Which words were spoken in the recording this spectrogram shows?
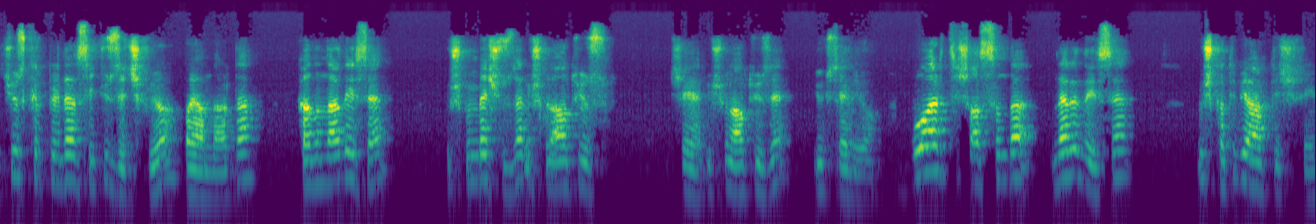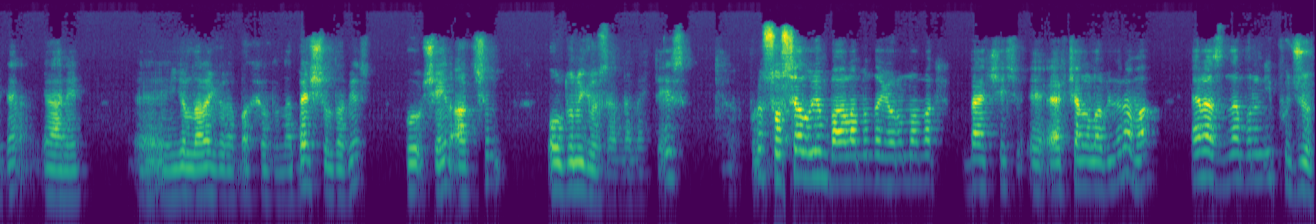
241'den 800'e çıkıyor bayanlarda. Kadınlarda ise 3500'den 3600 şeye 3600'e yükseliyor. Bu artış aslında neredeyse 3 katı bir artış şeyde. Yani e, yıllara göre bakıldığında 5 yılda bir bu şeyin artışın olduğunu gözlemlemekteyiz. Bunu sosyal uyum bağlamında yorumlamak belki e, erken olabilir ama en azından bunun ipucu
